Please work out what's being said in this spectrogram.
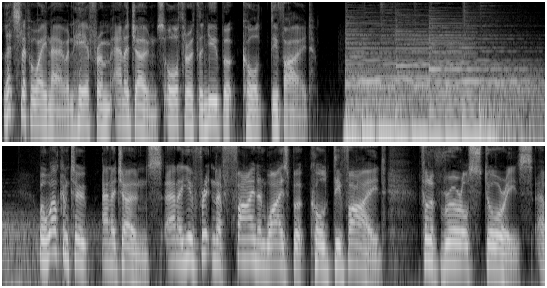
Let's slip away now and hear from Anna Jones, author of the new book called Divide. Well, welcome to Anna Jones. Anna, you've written a fine and wise book called Divide, full of rural stories, a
